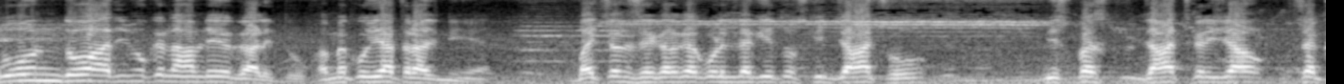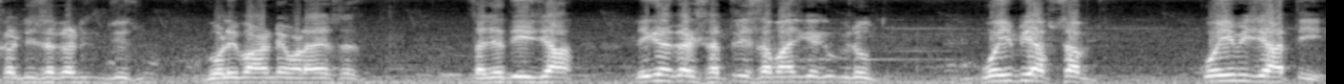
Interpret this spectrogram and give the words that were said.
वो उन दो आदमियों के नाम लेकर गाड़ी दो, हमें कोई यात्राज नहीं है। भाई चंद्रशेखर का गोली लगी तो उसकी जाँच हो निष्पक्ष जाँच करी जाओ उससे कटी से कटी जिस गोली मारने वाला है सजा दी जा। लेकिन अगर क्षत्रिय समाज के विरुद्ध कोई भी अपशब्द, कोई भी जाति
